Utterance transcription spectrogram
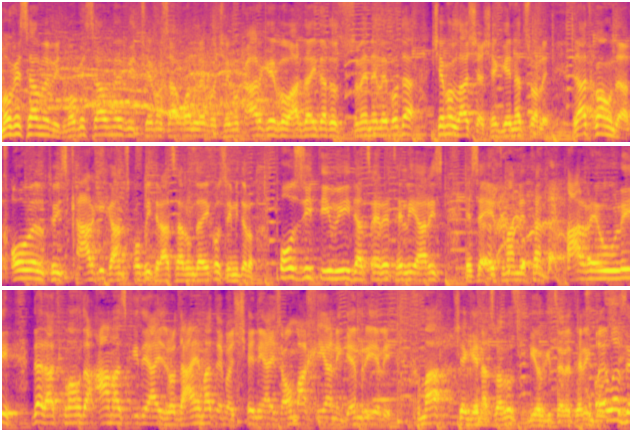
მოგესალმებით, მოგესალმებით, ჩემო საყვარლებო, ჩემო კარგებო, არ დაიდადოს სვენელებო და ჩემო ლაშა, შენ გენაცვალე. რა თქმა უნდა, ყოველთვის კარგი განწყობით რაც არ უნდა იყოს, იმიტომ რომ პოზიტივი და წერეთელი არის ესე ერთმანეთთან არეული და რა თქმა უნდა, ამას კიდე აი რომ დაემატება შენი აი ეს ომახიანი გემრიელი ხმა, შენ გენაცვალოს გიორგი წერეთელი. ყველაზე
